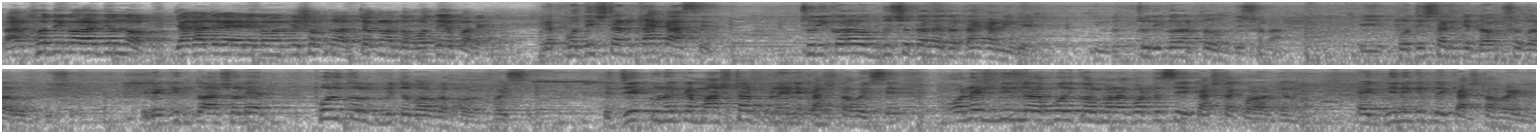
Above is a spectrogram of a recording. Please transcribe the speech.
তার ক্ষতি করার জন্য জায়গা জায়গায় এরকম একটা চক্রান্ত হতেও পারে। প্রতিষ্ঠানে টাকা আছে। চুরি করার উদ্দেশ্য তাদের তো টাকা নিবে কিন্তু চুরি করার তো উদ্দেশ্য না। এই প্রতিষ্ঠানকে ধ্বংস করার উদ্দেশ্য। এটা কিন্তু আসলে পরিকল্পিতভাবে হয়েছে। যে কোনো একটা মাস্টার প্ল্যানে কাজটা হয়েছে অনেক দিন ধরে পরিকল্পনা করতেছে এই কাজটা করার জন্য। একদিনে কিন্তু এই কাজটা হয়নি।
